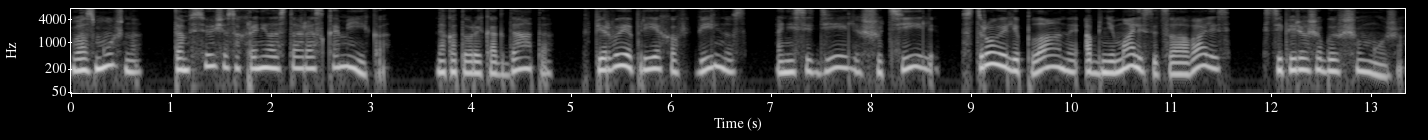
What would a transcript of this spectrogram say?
Возможно, там все еще сохранилась старая скамейка, на которой когда-то, впервые приехав в Вильнюс, они сидели, шутили, строили планы, обнимались и целовались с теперь уже бывшим мужем.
